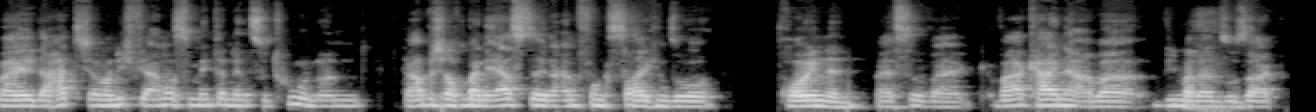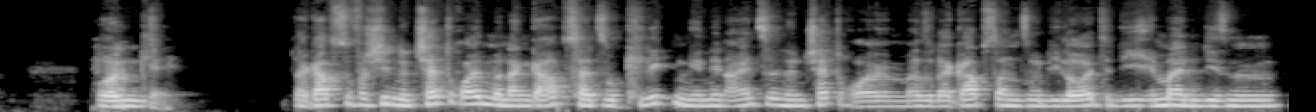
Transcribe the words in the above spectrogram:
weil da hatte ich auch noch nicht viel anderes im Internet zu tun und da habe ich noch meine erste, in Anführungszeichen, so Freundin, weißt du, weil war keine, aber wie man dann so sagt. Und okay. da gab es so verschiedene Chaträume und dann gab es halt so Klicken in den einzelnen Chaträumen. Also da gab es dann so die Leute, die immer in diesem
